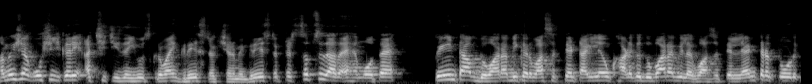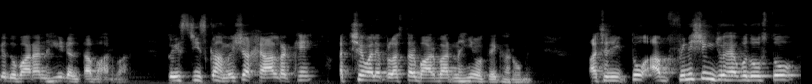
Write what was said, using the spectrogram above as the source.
हमेशा कोशिश करें अच्छी चीज़ें यूज़ करवाएँ ग्रे स्ट्रक्चर में। ग्रे स्ट्रक्चर सबसे ज़्यादा अहम होता है। पेंट आप दोबारा भी करवा सकते हैं टाइलें उखाड़ के दोबारा भी लगवा सकते हैं लेंटर तोड़ के दोबारा नहीं डलता बार बार तो इस चीज़ का हमेशा ख्याल रखें, अच्छे वाले प्लस्तर बार बार नहीं होते घरों में। अच्छा जी तो अब फिनिशिंग जो है वो दोस्तों,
